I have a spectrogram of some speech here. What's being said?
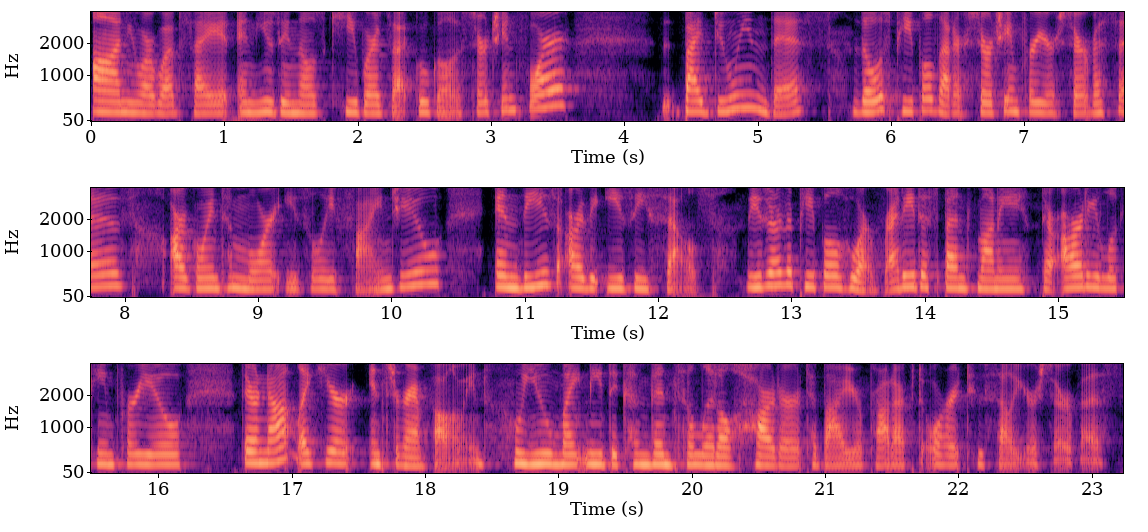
on your website, and using those keywords that Google is searching for, by doing this, those people that are searching for your services are going to more easily find you. And these are the easy sells. These are the people who are ready to spend money. They're already looking for you. They're not like your Instagram following, who you might need to convince a little harder to buy your product or to sell your service.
